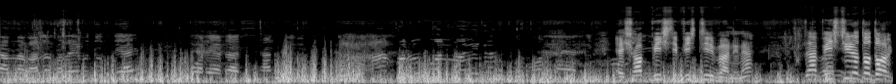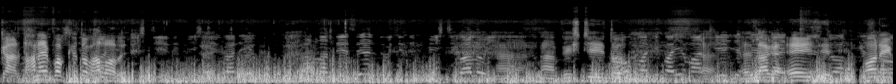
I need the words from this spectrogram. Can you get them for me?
আল্লাহ ভালো ভালো মতো দেয় পরে একটা শান্তি এই সব বৃষ্টি বৃষ্টির পানি না? যা বৃষ্টিরও তো দরকার ধানের পক্ষে তো ভালো হবে। বৃষ্টি আল্লাহ দিয়েছে দুই তিন দিন বৃষ্টি ভালোই। হ্যাঁ। না বৃষ্টি তো হ্যাঁ, লাগা এই যে অনেক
